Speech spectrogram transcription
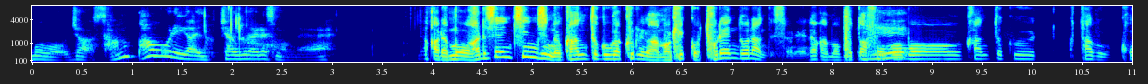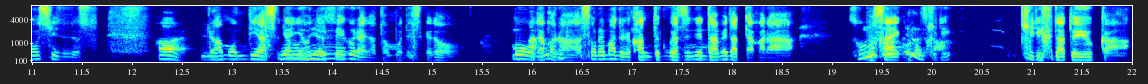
もうじゃあ、サンパウリが行っちゃうぐらいですもんね。だからもうアルゼンチン人の監督が来るのはもう結構トレンドなんですよね。だからもうボタフォゴも監督、多分今シーズンはラモン・ディアスで4ラモンディアス人目ぐらいだと思うんですけど、もうだからそれまでの監督が全然ダメだったから、い。そんもうな変わ最後の切り切り札というか、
